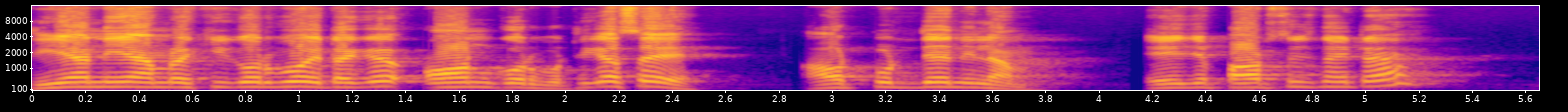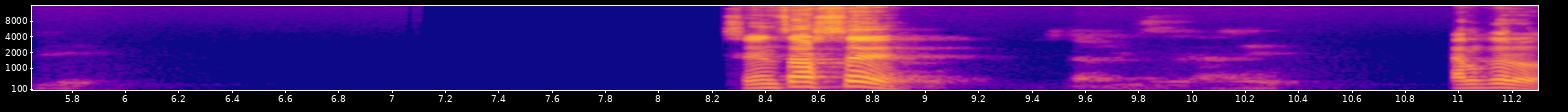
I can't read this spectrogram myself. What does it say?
দিয়া নিয়ে আমরা কি করব? এটাকে অন করব ঠিক আছে? আউটপুট দিয়ে নিলাম। এই যে পাওয়ার সুইচ না এটা? সেন্স আসছে? খেয়াল করো।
